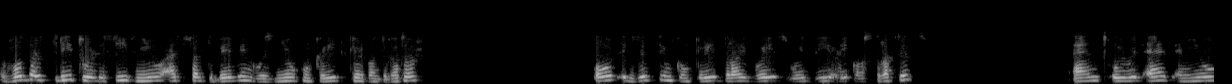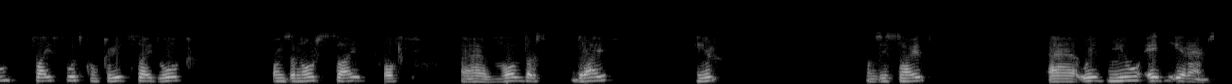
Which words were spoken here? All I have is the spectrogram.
Volder Street will receive new asphalt paving with new concrete curb and gutter. All existing concrete driveways will be reconstructed. And we will add a new five-foot concrete sidewalk on the north side of uh, Volder Drive, here, on this side, uh, with new ADA ramps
